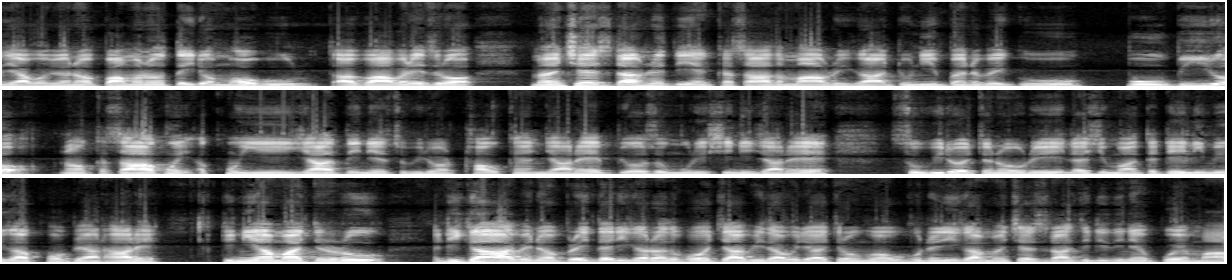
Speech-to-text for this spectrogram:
စရာပါဗျာနော်ဘာမှတော့တိတ်တော့မဟုတ်ဘူးဒါပါပဲလေဆိုတော့မန်ချက်စတာနဲ့တည်ရင်ကစားသမားတွေကဒူနီဘန်ဒဘိတ်ကိုပို့ပြီးတော့เนาะကစားခွင့်အခွင့်အရေးရတဲ့နေဆိုပြီးတော့ထောက်ခံကြတယ်ပြောဆိုမှုတွေရှိနေကြတယ်ဆိုပြီးတော့ကျွန်တော်တို့တွေလက်ရှိမှာ The Daily Mail ကဖော်ပြထားတယ်ဒီနေရာမှာကျွန်တော်တို့အဓိကအပြင်တော့ပြည်သက်တွေကတော့သဘောကျပြီးသားပါကြာကျွန်တော်တို့ဟိုတနေ့ကမန်ချက်စတာစီးတီးနဲ့ပွဲမှာ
